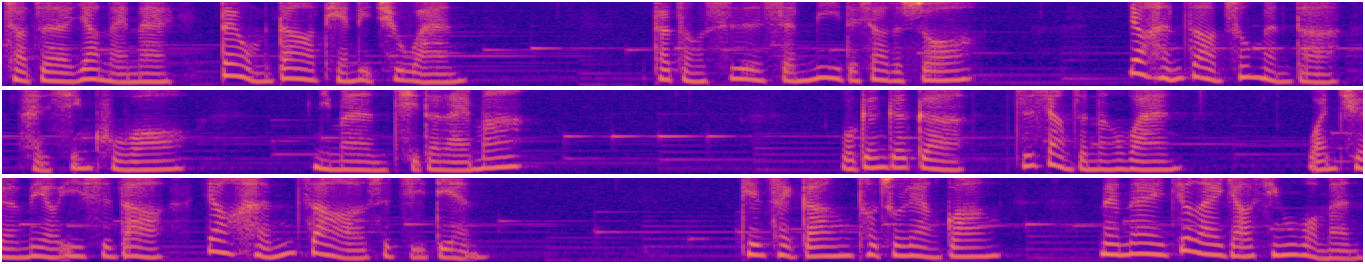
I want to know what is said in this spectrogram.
吵着要奶奶带我们到田里去玩。她总是神秘的笑着说：“要很早出门的，很辛苦哦，你们起得来吗？”我跟哥哥。只想着能玩，完全没有意识到要很早是几点。天才刚透出亮光，奶奶就来摇醒我们。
